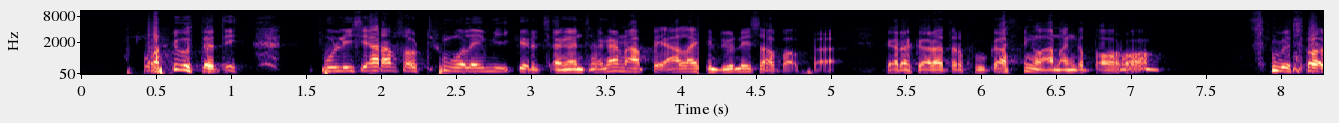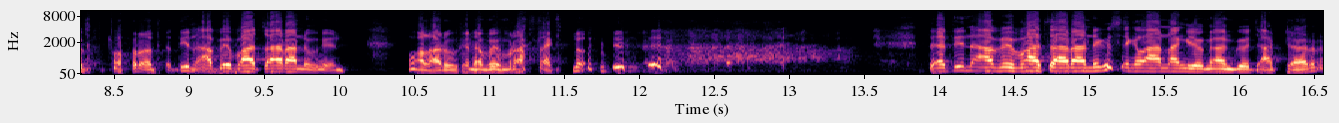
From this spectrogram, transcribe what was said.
Wah, iku dadi polisi Arab Saudi mulai mikir, jangan-jangan apa ala Indonesia apa Pak? Gara-gara terbuka sing lanang ketoro, sing wedok ketoro. Dadi apa pacaran kan? Malah rugen apa praktekno. Dadi apa pacaran itu sing lanang yo nganggo cadar,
